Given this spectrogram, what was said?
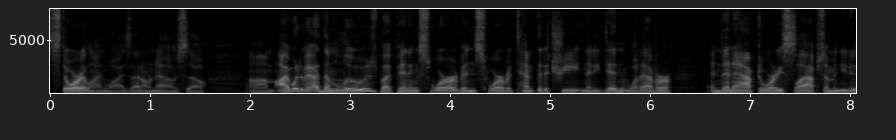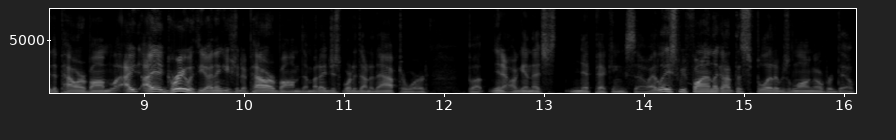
storyline wise, I don't know. So. Um, I would have had them lose by pinning Swerve, and Swerve attempted to cheat, and then he didn't, whatever. And then afterward, he slaps him, and you do the power bomb. I, I agree with you. I think you should have power bombed him, but I just would have done it afterward. But you know, again, that's just nitpicking. So at least we finally got the split. It was long overdue.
